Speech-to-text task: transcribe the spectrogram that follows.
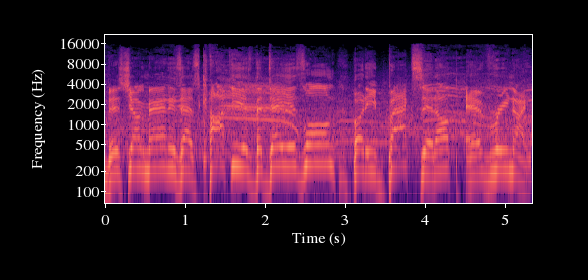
This young man is as cocky as the day is long, but he backs it up every night.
